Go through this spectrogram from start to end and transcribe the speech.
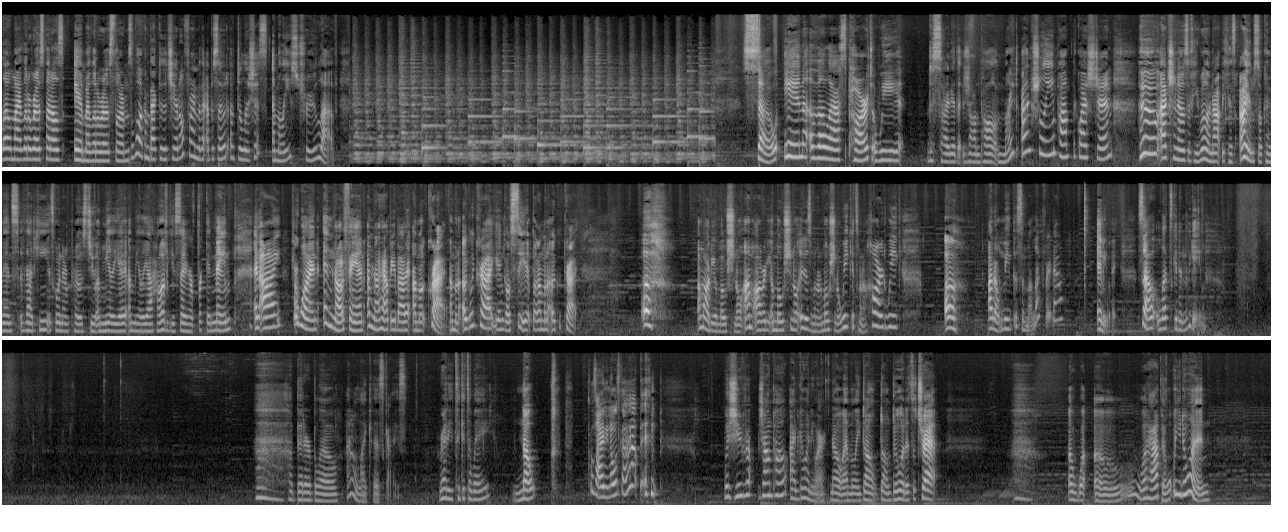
Hello, my little rose petals and my little rose thorns. Welcome back to the channel for another episode of Delicious Emily's True Love. So, in the last part, we decided that Jean Paul might actually pop the question who actually knows if he will or not because I am so convinced that he is going to propose to Amelia, Amelia, however you say her freaking name. And I, for one, am not a fan. I'm not happy about it. I'm gonna cry. I'm gonna ugly cry. You ain't gonna see it, but I'm gonna ugly cry. Ugh. I'm already emotional. I'm already emotional. It has been an emotional week. It's been a hard week. Ugh. I don't need this in my life right now. Anyway, so let's get into the game. a bitter blow. I don't like this, guys. Ready to get away? No. Because I already know what's going to happen. Was you Jean Paul? I'd go anywhere. No, Emily, don't. Don't do it. It's a trap. oh, what? Oh, what happened? What were you doing?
